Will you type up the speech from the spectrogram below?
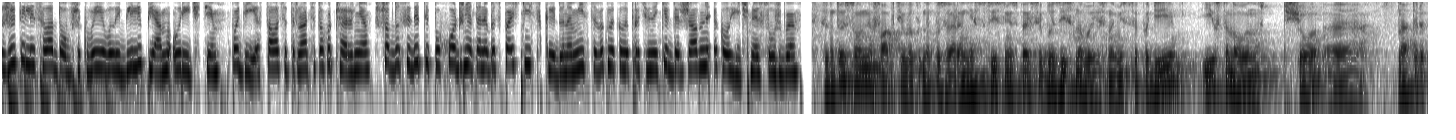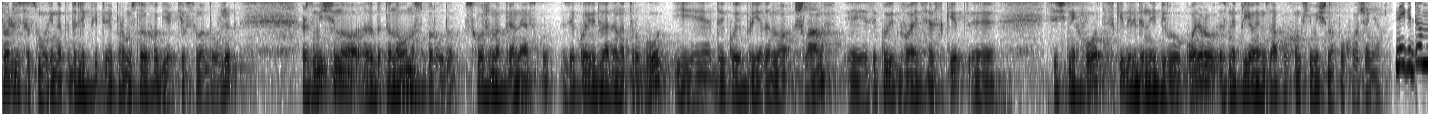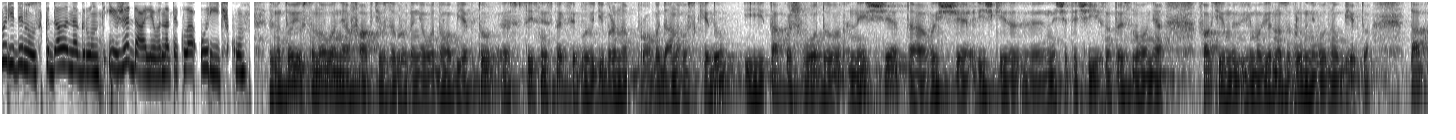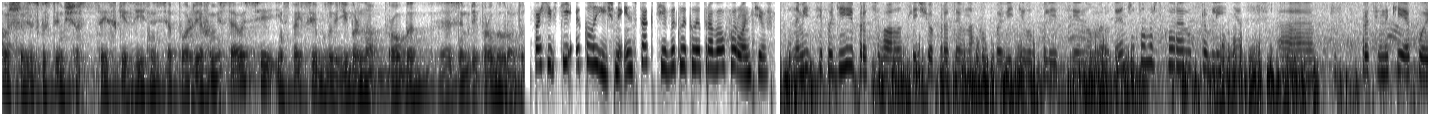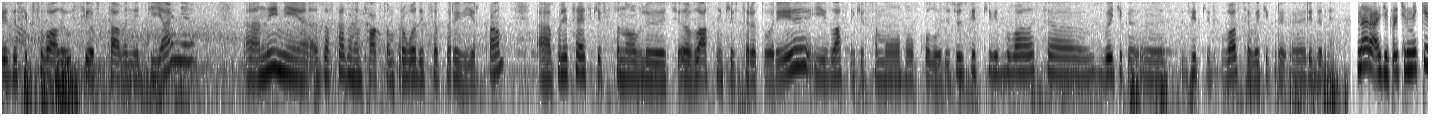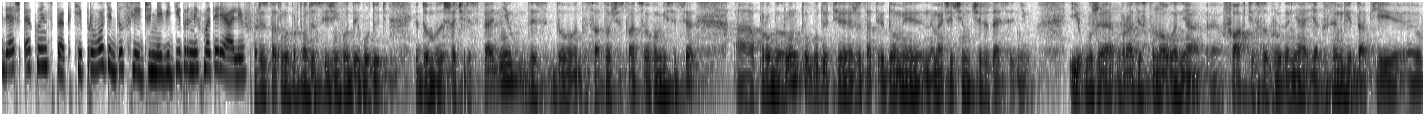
Жителі села Довжик виявили білі плями у річці. Подія сталася 13 червня. Щоб дослідити походження та небезпечність скиду, на місце викликали працівників Державної екологічної служби. З метою встановлення фактів, виконаних у зверненні, інспекції було здійснено виїзд на місце події і встановлено, що е, на території лісосмуги неподалік від промислових об'єктів села Довжик розміщено е, бетоновану споруду, схожу на КНС-ку, з якої відведена трубу і до якої приєднано шланг, і з якої відбувається скид е, січних вод, скид рідини білого кольору з неприємним запахом хімічного походження. Невідому рідину скидали на ґрунт, і вже далі вона текла у річку. З метою встановлення фактів забруднення водного об'єкту е, інспекції було відібрано проби даного скиду і також воду нижче та вище річки е, нижче течії з метою встановлення фактів йм- ймовірно забруднення водного об'єкту. Також в зв'язку з тим, що цей скид здійснюється по рельєфу місцевості, інспекції було відібрано проби е, землі, проби ґрунту. Фахівці екологічної інспекції викликали правоохоронців. На місці події працювала слідчо-оперативна група відділу поліції номер 1 Житомирського райуправління, е, працівники якої зафіксували усі обставини діяння. Е, Нині за вказаним фактом проводиться перевірка. Е, Поліцейські встановлюють е, власників території і власників самого колодязю, звідки відбувалося витік, звідки відбувався витік рідини. Наразі працівники Держекоінспекції проводять дослідження відібраних матеріалів. Результати лабораторних досліджень води будуть відомі лише через 5 днів, десь до 20 числа цього місяця. А проби ґрунту будуть результати відомі не менше, ніж через 10 днів. І вже в разі встановлення фактів забруднення як землі, так і е,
